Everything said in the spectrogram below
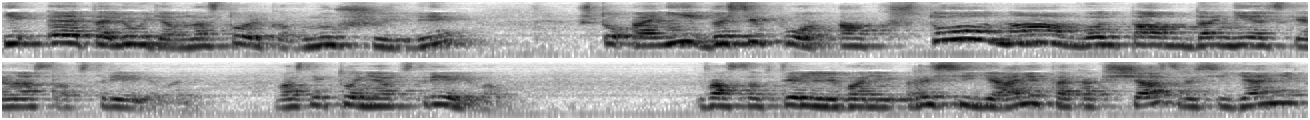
И это людям настолько внушили, что они до сих пор, а что нам вон там в Донецке нас обстреливали? Вас никто не обстреливал. Вас обстреливали россияне, так как сейчас россияне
